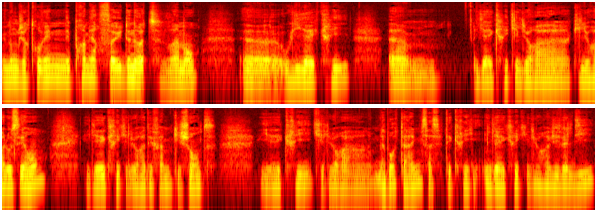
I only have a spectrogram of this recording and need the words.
Donc j'ai retrouvé une des premières feuilles de notes, vraiment, euh, où il y a écrit... Euh, il a écrit qu'il y aura qu'il y aura l'océan, il y a écrit qu'il y aura des femmes qui chantent, il y a écrit qu'il y aura la Bretagne, ça c'est écrit. Il y a écrit qu'il y aura Vivaldi.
